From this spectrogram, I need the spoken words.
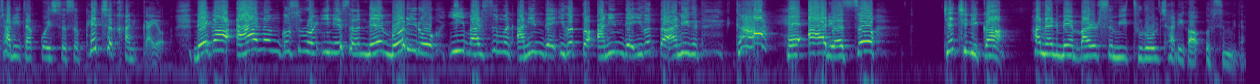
자리 잡고 있어서 배척하니까요. 내가 아는 것으로 인해서 내 머리로 이 말씀은 아닌데 이것도 아닌데 이것도 아니건 다 헤아려서 제치니까 하나님의 말씀이 들어올 자리가 없습니다.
